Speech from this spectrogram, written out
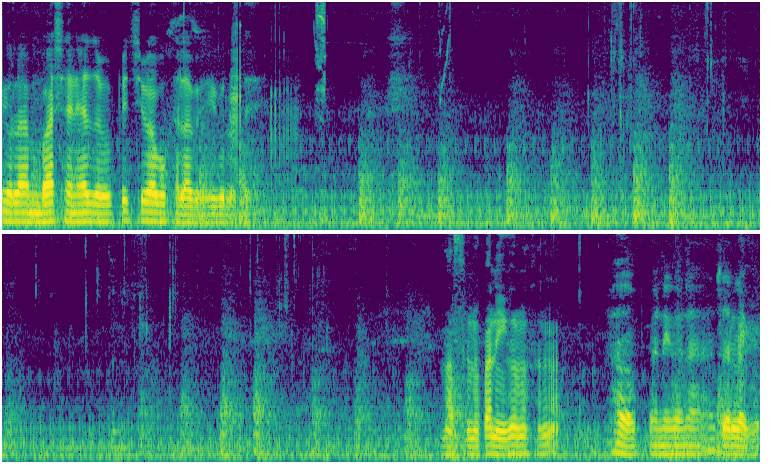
এগুলো আমি বাসায় নিয়ে যাব পিচি বাবু খেলাবে এগুলোতে মাঝখানে পানি গরম আছে না? হ্যাঁ পানি যা লাগে।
